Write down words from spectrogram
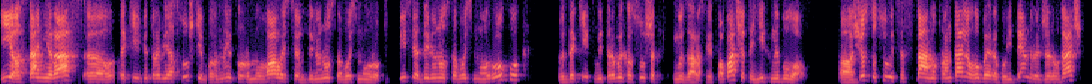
І останній раз от такі вітрові осушки вони формувалися в 98-му році. Після 98-го року в таких вітрових осушок, ви зараз їх побачите, їх не було. Що стосується стану фронтального берегу і тендри Джерелгач,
